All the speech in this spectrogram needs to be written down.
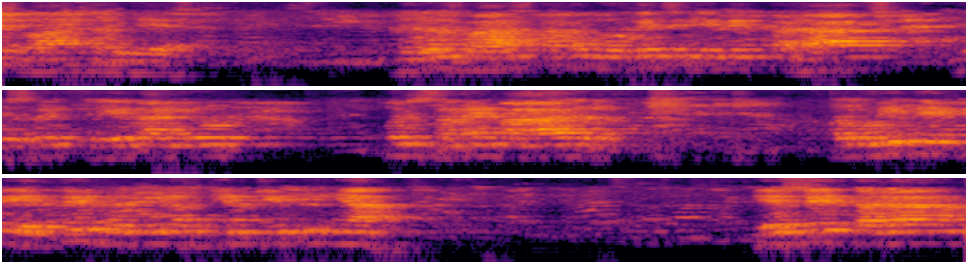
ਸਵਾਸ ਚੱਲਦੇ ਹੈ। ਜਦੋਂ ਸਵਾਸ ਖਤਮ ਹੋ ਗਏ ਤੇ ਜਿਵੇਂ ਘੜਾ ਜਿਸ ਵਿੱਚ ਤੇਲ ਆਇਓ ਕੁਝ ਸਮੇਂ ਬਾਅਦ ਰੋੜੀ ਦੇ ਭੇਦ ਤੇ ਮੁਰਗੀਆਂ ਸੱਜੀਆਂ ਚੀਤਰੀਆਂ ਇਸੇ ਤਰ੍ਹਾਂ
